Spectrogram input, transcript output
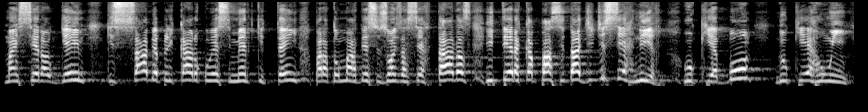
mas ser alguém que sabe aplicar o conhecimento que tem para tomar decisões acertadas e ter a capacidade de discernir o que é bom do que é ruim,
